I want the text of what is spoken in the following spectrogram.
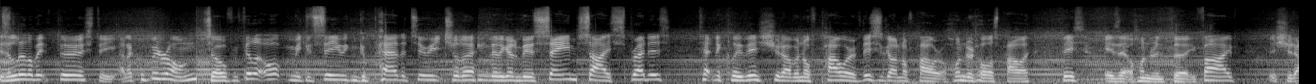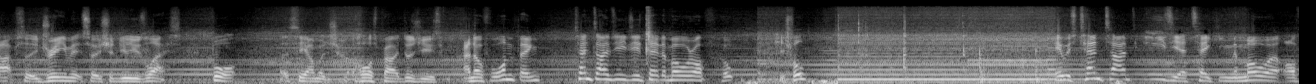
is a little bit thirsty and I could be wrong. So if we fill it up and we can see, we can compare the two each other. I think they're gonna be the same size spreaders. Technically this should have enough power. If this has got enough power, 100 horsepower, this is at 135. This should absolutely dream it, so it should use less. But let's see how much horsepower it does use. I know for one thing, 10 times easier to take the mower off. Oh, she's full. It was 10 times easier taking the mower off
